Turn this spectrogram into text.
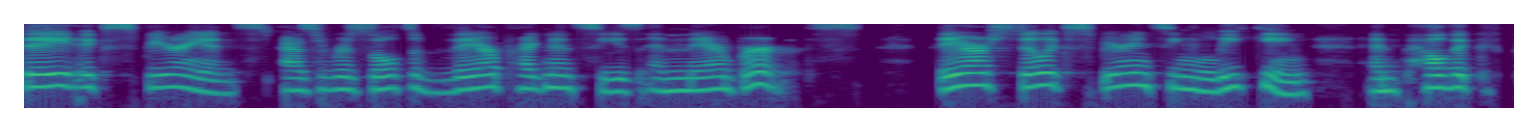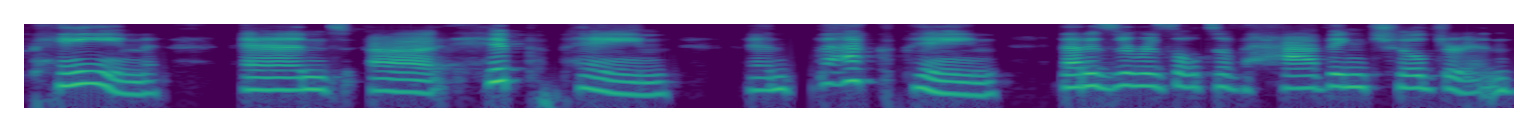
they experienced as a result of their pregnancies and their births. They are still experiencing leaking and pelvic pain and uh, hip pain and back pain that is a result of having children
